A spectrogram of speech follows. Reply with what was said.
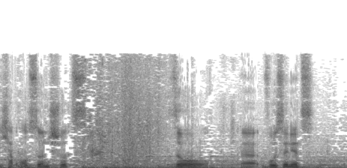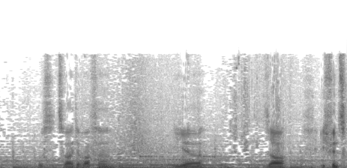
Ich habe auch so einen Schutz. So. Äh, wo ist denn jetzt... Wo ist die zweite Waffe? Hier. So. Ich finde es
